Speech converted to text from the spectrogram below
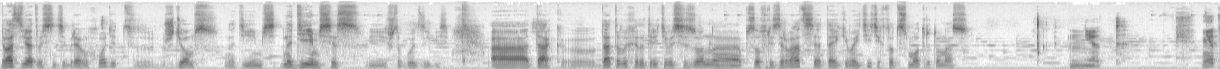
29 сентября выходит, ждем, надеемся, надеемся, и что будет заебись. А, так, э, дата выхода третьего сезона Псов Резервация, Тайки Вайтити, кто-то смотрит у нас? Нет. Нет.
